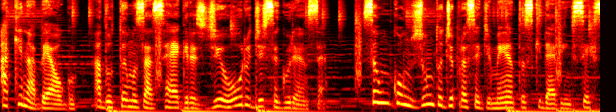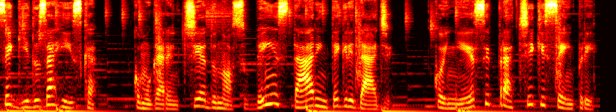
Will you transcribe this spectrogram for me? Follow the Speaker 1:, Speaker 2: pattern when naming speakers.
Speaker 1: Aqui na Belgo, adotamos as regras de ouro de segurança. São um conjunto de procedimentos que devem ser seguidos à risca, como garantia do nosso bem-estar e integridade. Conheça e pratique sempre.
